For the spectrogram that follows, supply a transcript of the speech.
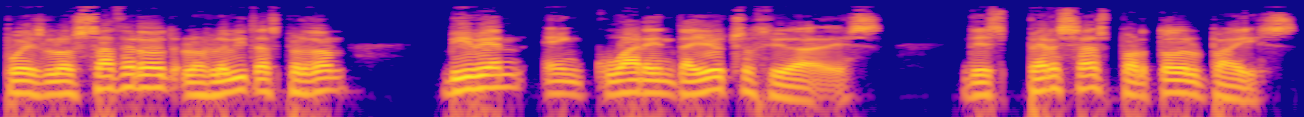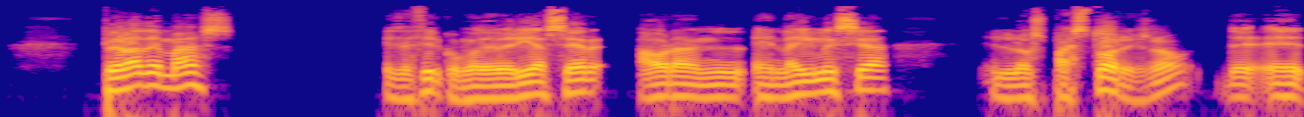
pues los sacerdotes, los levitas, perdón, viven en 48 ciudades, dispersas por todo el país. Pero además, es decir, como debería ser ahora en, la iglesia, los pastores, ¿no? Eh,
